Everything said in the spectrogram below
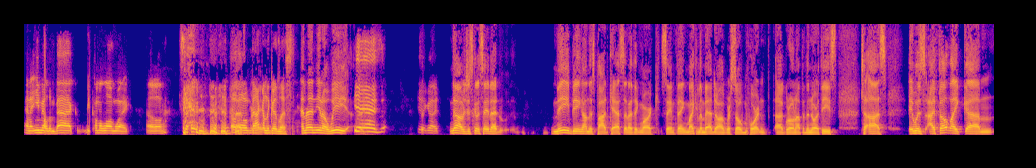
And I emailed him back. We've come a long way. Uh, so, um, Back on the good list. And then, you know, we yes. Yeah, go ahead. No, I was just going to say that me being on this podcast, and I think Mark, same thing. Mike and the Mad Dog were so important uh, growing up in the Northeast to us. It was, I felt like, um,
